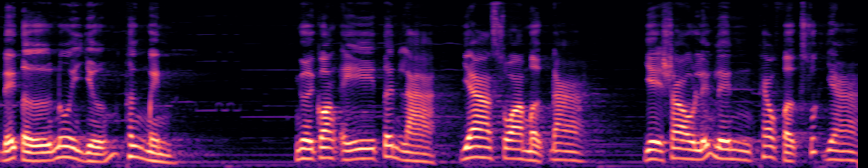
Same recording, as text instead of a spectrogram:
để tự nuôi dưỡng thân mình. Người con ấy tên là Gia Xoa Mật Đa, về sau lớn lên theo Phật xuất gia.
